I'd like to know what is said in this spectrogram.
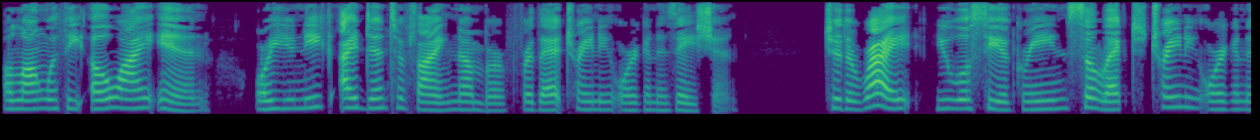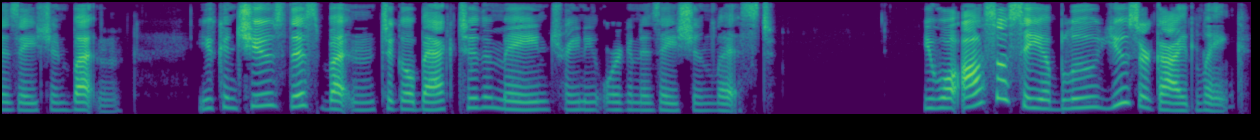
along with the OIN or unique identifying number for that training organization. To the right, you will see a green Select Training Organization button. You can choose this button to go back to the main training organization list. You will also see a blue user guide link.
